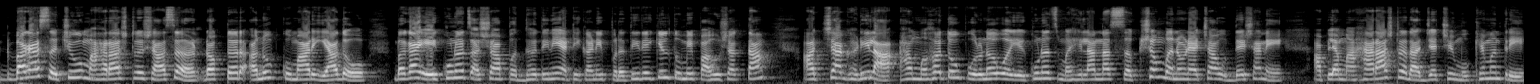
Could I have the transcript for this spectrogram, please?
बघा सचिव महाराष्ट्र शासन डॉक्टर अनुप कुमार यादव. बघा एकूणच अशा पद्धतीने या ठिकाणी प्रती देखील तुम्ही पाहू शकता. आजच्या घडीला हा महत्त्वपूर्ण व एकूणच महिलांना सक्षम बनवण्याच्या उद्देशाने आपल्या महाराष्ट्र राज्याचे मुख्यमंत्री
